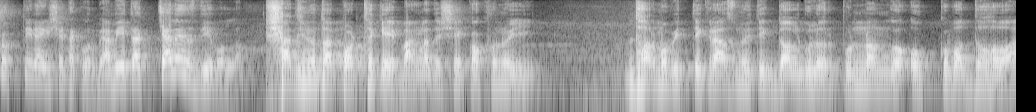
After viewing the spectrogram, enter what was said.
শক্তি নাই সেটা করবে। আমি এটা চ্যালেঞ্জ দিয়ে বললাম। স্বাধীনতার পর থেকে বাংলাদেশে কখনোই ধর্মভিত্তিক রাজনৈতিক দলগুলোর পূর্ণাঙ্গ ঐক্যবদ্ধ হওয়া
